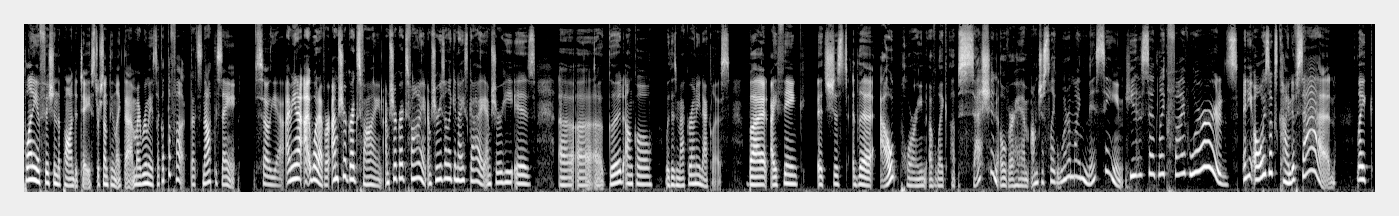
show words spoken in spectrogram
plenty of fish in the pond to taste or something like that. And my roommate's like, what the fuck? That's not the saying. So yeah, I mean, I, whatever. I'm sure Greg's fine. I'm sure Greg's fine. I'm sure he's like a nice guy. I'm sure he is a, a, a good uncle with his macaroni necklace. But I think it's just the outpouring of like obsession over him. I'm just like, what am I missing? He has said like five words, and he always looks kind of sad. Like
